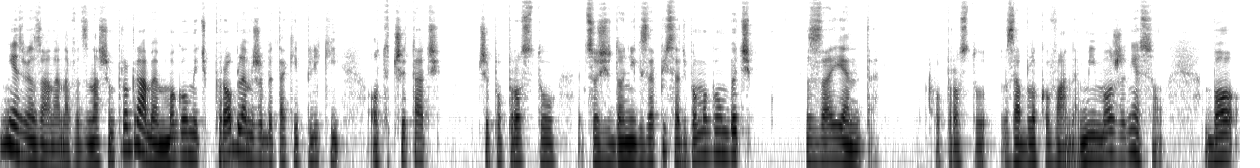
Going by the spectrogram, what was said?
niezwiązane nawet z naszym programem, mogą mieć problem, żeby takie pliki odczytać, czy po prostu coś do nich zapisać, bo mogą być zajęte po prostu zablokowane, mimo że nie są, bo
